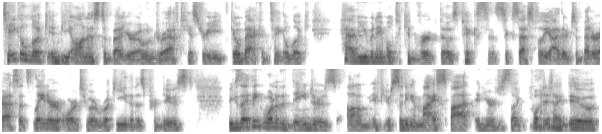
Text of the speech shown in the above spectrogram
Take a look and be honest about your own draft history. Go back and take a look. Have you been able to convert those picks successfully either to better assets later or to a rookie that has produced? Because I think one of the dangers, um, if you're sitting in my spot and you're just like, what did I do?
